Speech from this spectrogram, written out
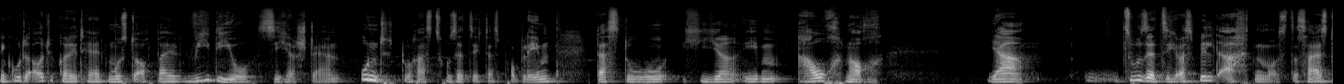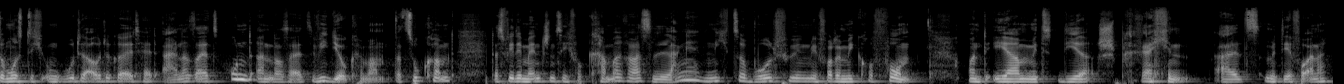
eine gute Audioqualität musst du auch bei Video sicherstellen. Und du hast zusätzlich das Problem, dass du hier eben auch noch, ja, zusätzlich aufs Bild achten musst. Das heißt, du musst dich um gute Audioqualität einerseits und andererseits Video kümmern. Dazu kommt, dass viele Menschen sich vor Kameras lange nicht so wohlfühlen wie vor dem Mikrofon und eher mit dir sprechen, als mit dir vor einer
